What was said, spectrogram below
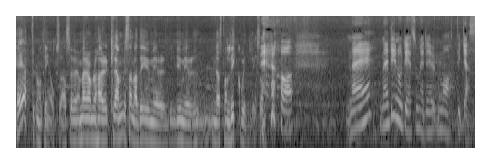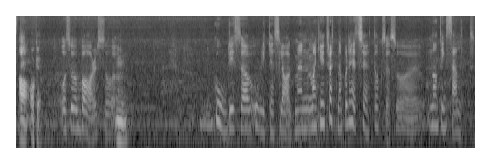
Äter någonting också? Alltså, men de här klämmisarna det är ju mer, det är mer nästan liquid liksom. ja. Nej, nej, det är nog det som är det matigaste. Ja, okay och så bars och mm. godis av olika slag. Men man kan ju tröttna på det här söta också så någonting salt.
